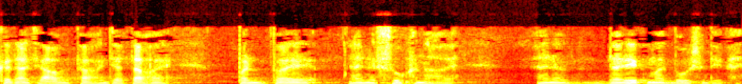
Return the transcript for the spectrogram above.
કદાચ આવતા જતા હોય, પણ તો એને સુખ ના આવે. એને દરેકમાં દોષ દેખાય.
